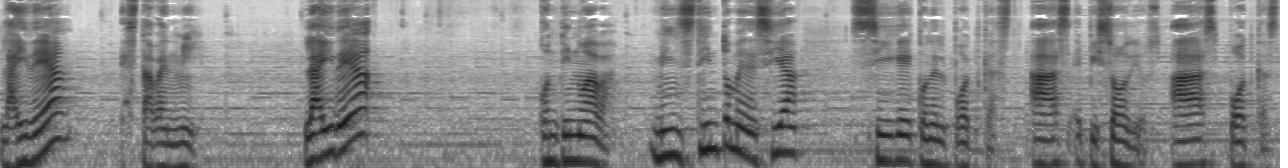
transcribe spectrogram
La idea estaba en mí. La idea continuaba. Mi instinto me decía, sigue con el podcast, haz episodios, haz podcast.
